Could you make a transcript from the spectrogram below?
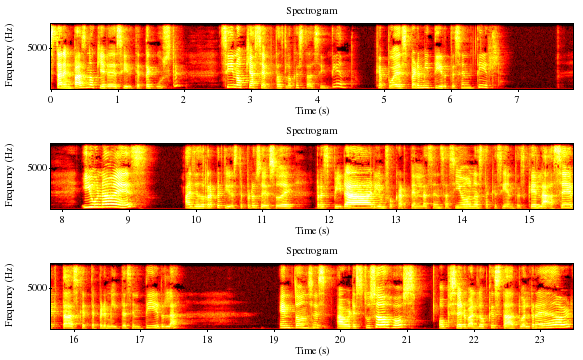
Estar en paz no quiere decir que te guste, sino que aceptas lo que estás sintiendo, que puedes permitirte sentirla. Y una vez hayas repetido este proceso de respirar y enfocarte en la sensación hasta que sientes que la aceptas, que te permite sentirla, entonces abres tus ojos, observa lo que está a tu alrededor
